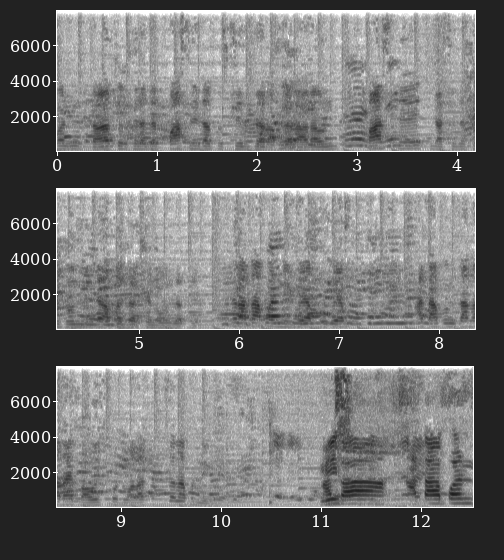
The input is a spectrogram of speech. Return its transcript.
पण काळा चौकीला जर पाच ने जात असतील तर आपल्याला अराउंड पाच ते जास्तीत जास्त दोन मिनिटं आपलं दर्शन होऊन जाते. तर आता आपण निघूया बघूया आता आपण जाणार आहे बावीस फूट मला. चला आपण निघूया. आता आता आपण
